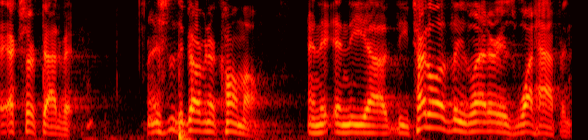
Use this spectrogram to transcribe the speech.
excerpt out of it. This is the Governor Cuomo, and, the- and the, uh, the title of the letter is What Happened?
